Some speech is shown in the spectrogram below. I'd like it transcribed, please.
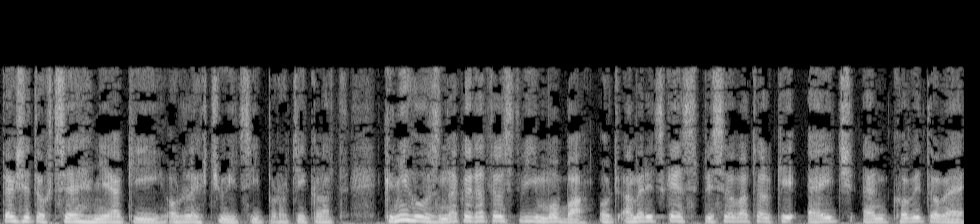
takže to chce nějaký odlehčující protiklad. Knihu z nakladatelství MOBA od americké spisovatelky H. N. Kovitové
